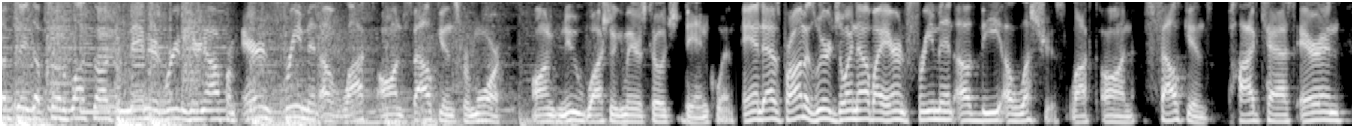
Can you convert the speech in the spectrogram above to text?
Up today's episode of Locked On Commanders, we're going to hear now from Aaron Freeman of Locked On Falcons for more on new Washington Commanders coach Dan Quinn. And as promised, we are joined now by Aaron Freeman of the illustrious Locked On Falcons podcast. Aaron,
